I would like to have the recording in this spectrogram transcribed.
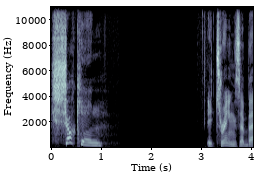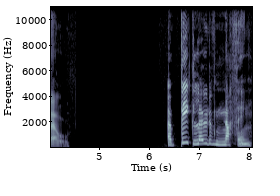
Shocking! It rings a bell. A big load of nothing.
